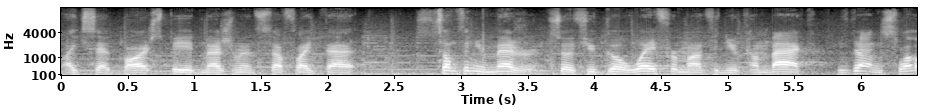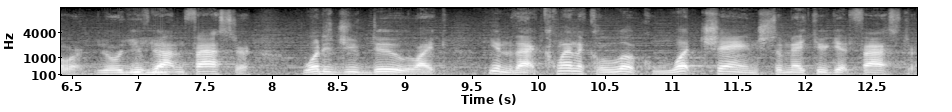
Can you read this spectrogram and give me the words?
like I said, bar speed, measurement, stuff like that. Something you're measuring. So if you go away for a month and you come back, you've gotten slower. you you've gotten faster. What did you do? Like, you know, that clinical look. What changed to make you get faster?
